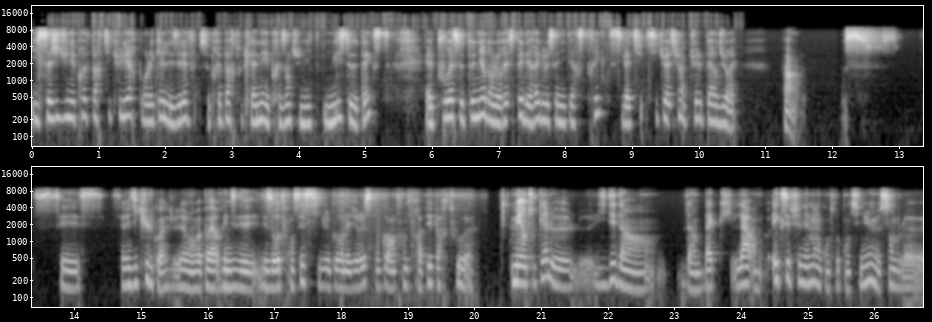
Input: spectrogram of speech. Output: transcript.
Il s'agit d'une épreuve particulière pour laquelle les élèves se préparent toute l'année et présentent une, liste de textes. Elle pourrait se tenir dans le respect des règles sanitaires strictes si la situation actuelle perdurait. Enfin, c'est ridicule, quoi. Je veux dire, on va pas organiser des, des euros de français si le coronavirus est encore en train de frapper partout. Euh. Mais en tout cas, l'idée d'un d'un bac là, en, exceptionnellement en contrôle continu, me semble euh,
